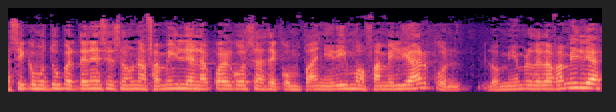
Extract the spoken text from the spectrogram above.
Así como tú perteneces a una familia en la cual gozas de compañerismo familiar con los miembros de la familia,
